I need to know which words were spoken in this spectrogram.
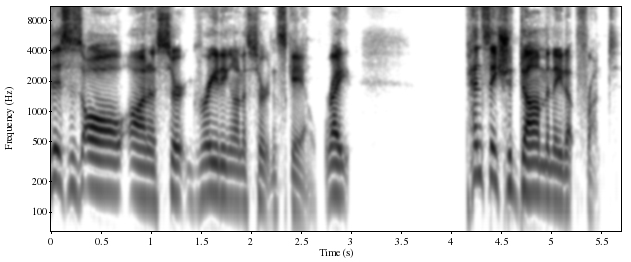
this is all on a certain grading on a certain scale, right? Penn State should dominate up front.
